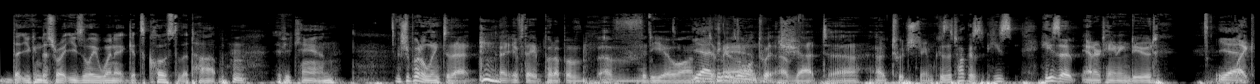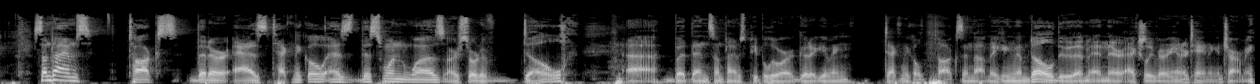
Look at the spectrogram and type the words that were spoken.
that you can destroy easily when it gets close to the top, Hmm. if you can. I should put a link to that uh, if they put up a, a video on Yeah, I think it was all on demand Twitch. of that uh, uh, Twitch stream because the talk is he's he's an entertaining dude. yeah Like sometimes talks that are as technical as this one was are sort of dull, uh, but then sometimes people who are good at giving technical talks and not making them dull do them, and they're actually very entertaining and charming.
